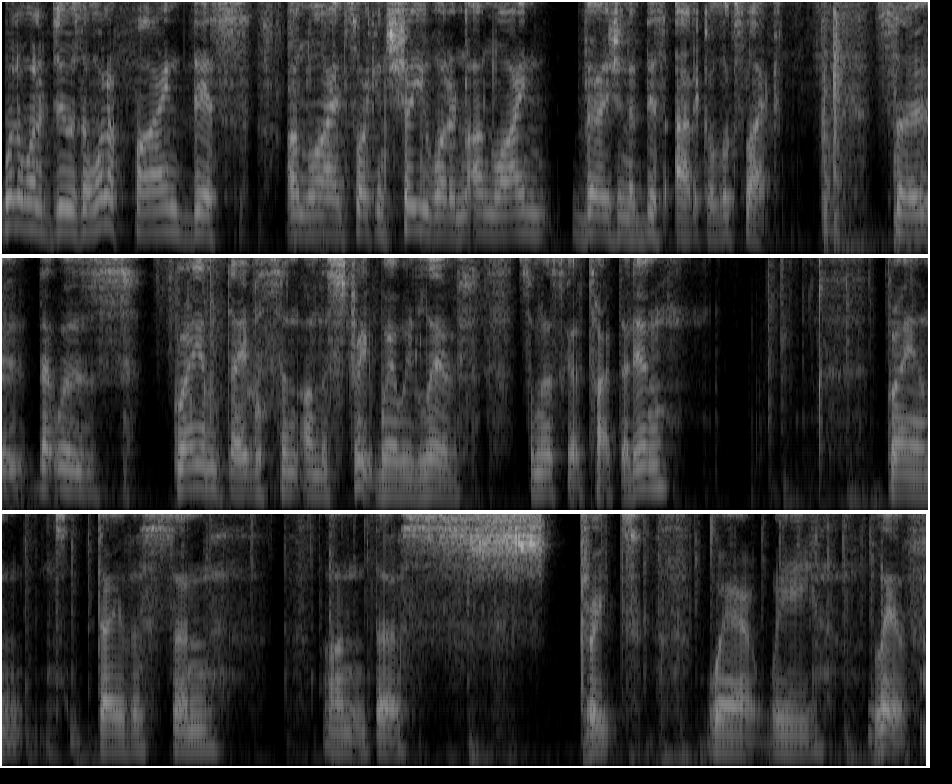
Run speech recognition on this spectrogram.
what I want to do is I want to find this online so I can show you what an online version of this article looks like. So that was Graeme Davison on the street where we live. So I'm just going to type that in. Graeme Davison on the street where we live.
